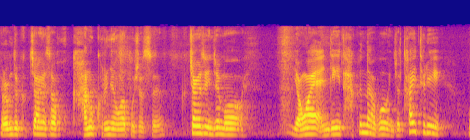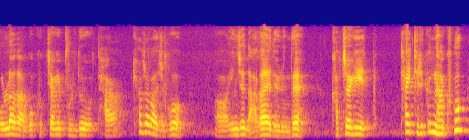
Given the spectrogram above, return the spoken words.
여러분들 극장에서 간혹 그런 영화 보셨어요? 극장에서 이제 뭐 영화의 엔딩이 다 끝나고 이제 타이틀이 올라가고 극장의 불도 다 켜져가지고 어 이제 나가야 되는데 갑자기 타이틀이 끝나고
